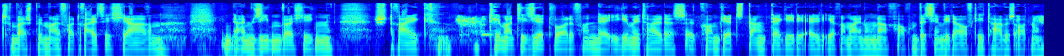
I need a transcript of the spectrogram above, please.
zum Beispiel mal vor 30 Jahren in einem siebenwöchigen Streik thematisiert wurde von der IG Metall, das kommt jetzt dank der GDL Ihrer Meinung nach auch ein bisschen wieder auf die Tagesordnung.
